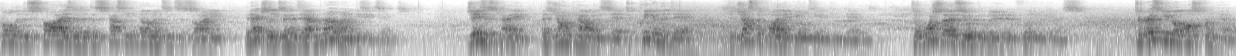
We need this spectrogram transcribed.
call the despised and the disgusting elements in society, it actually turns out no one is exempt. Jesus came, as John Calvin said, to quicken the dead, to justify the guilty and condemned, to wash those who were polluted and full of wickedness, to rescue the lost from hell,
